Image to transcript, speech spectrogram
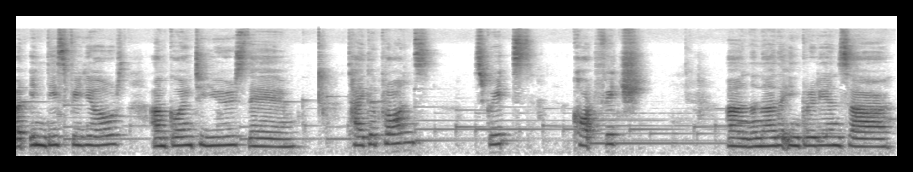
but in these videos I'm going to use the tiger prawns, squids, codfish, and another ingredients are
